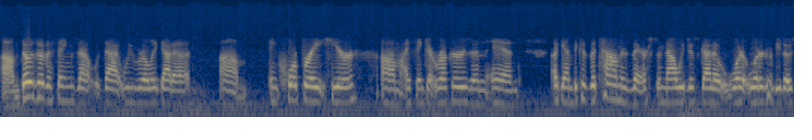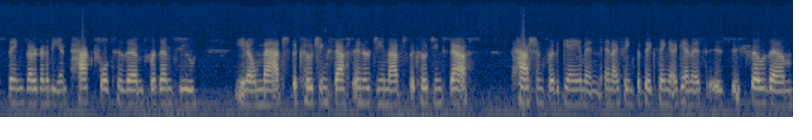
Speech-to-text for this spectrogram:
um, those are the things that that we really got to um, incorporate here um, I think at Rutgers and and again because the town is there. So now we just got to what what are going to be those things that are going to be impactful to them for them to, you know, match the coaching staff's energy, match the coaching staff's passion for the game, and and I think the big thing again is is to show them.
